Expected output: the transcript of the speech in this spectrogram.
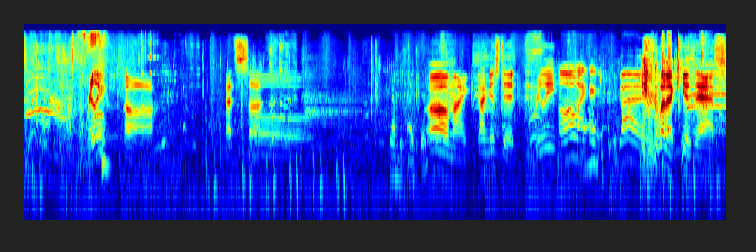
is. Really? Aw. That's, uh. Oh. You have decisive. Oh my. I missed it. Really? Oh my oh. god. what a kiss ass.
